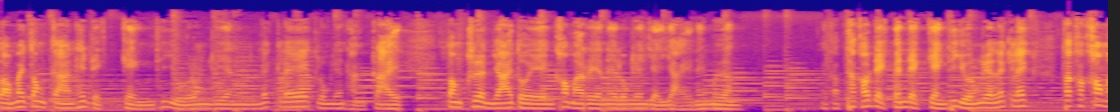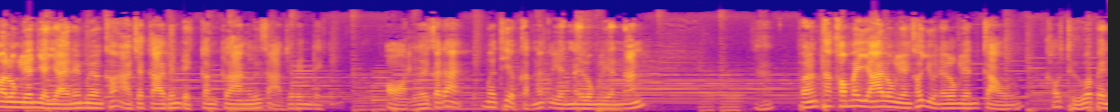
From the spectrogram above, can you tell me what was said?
เราไม่ต้องการให้เด็กเก่งที่อยู่โรงเรียนเล็ก ๆ โรงเรียนห่างไกล ต้องเคลื่อนย้ายตัวเองเข้ามาเรียนในโรงเรียนใหญ่ ๆ ในเมืองนะครับถ้าเขาเด็กเป็นเด็กเก่งที่อยู่โรงเรียนเล็ก ๆ ถ้าเขาเข้ามาโรงเรียนใหญ่ ๆ ในเมืองเขาอาจจะกลายเป็นเด็กกลางๆ หรืออาจจะเป็นเด็กอ่อนเลยก็ได้ เมื่อเทียบกับนักเรียนในโรงเรียนนั้นนะเพราะฉะนั้นถ้าเขาไม่ย้ายโรงเรียนเขาอยู่ในโรงเรียนเก่าเขาถือว่าเป็น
